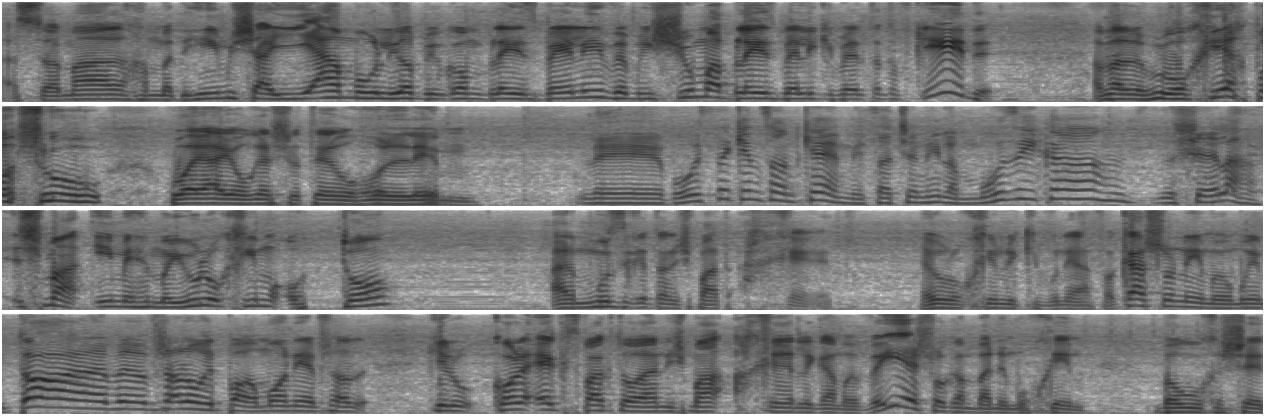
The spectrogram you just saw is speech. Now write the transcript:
הזמר המדהים שהיה אמור להיות במקום בלייז ביילי, ומשום מה בלייז ביילי קיבל את התפקיד. אבל הוא הוכיח פה שהוא הוא היה יורש יותר הולם. לברוס דקינסון כן, מצד שני למוזיקה, זו שאלה. שמע, אם הם היו לוקחים אותו, המוזיקה הייתה נשמעת אחרת. היו לוקחים לכיווני הפקה שונים, היו אומרים, טוב, אפשר להוריד פה הרמוניה, אפשר... כאילו, כל X Factor היה נשמע אחרת לגמרי, ויש לו גם בנמוכים, ברוך השד,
